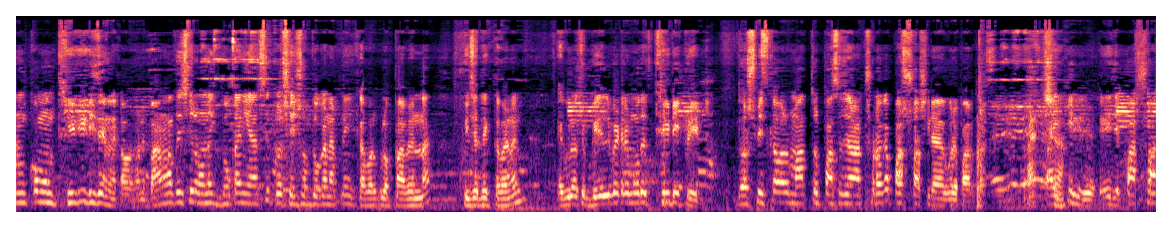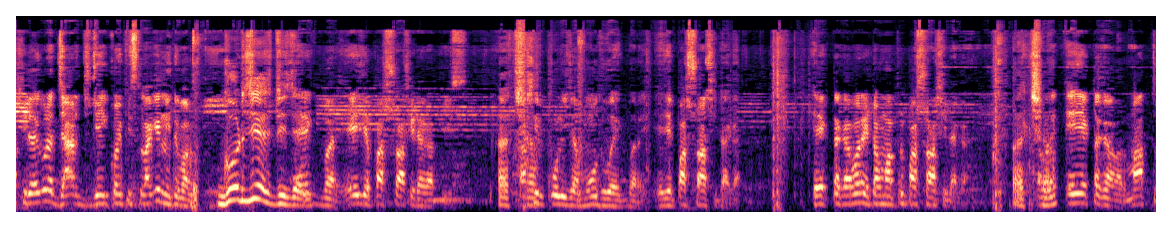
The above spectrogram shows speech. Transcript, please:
আনকমন থ্রি ডি ডিজাইনের কাভার মানে বাংলাদেশের অনেক দোকানই আছে তো সেই সব দোকানে আপনি এই কাভারগুলো পাবেন না। খুঁজে দেখতে পারেন। এগুলো হচ্ছে বেলভেটের মধ্যে থ্রি ডি প্রিন্ট দশ পিস কাভার মাত্র পাঁচ হাজার আটশো টাকা পাঁচশো আশি টাকা করে পার। আচ্ছা। পাইকারি rate, এই যে পাঁচশো আশি টাকা করে যার যেই কয় পিস লাগে নিতে পারবে। গর্জিয়াস ডিজাইন একবার এই যে পাঁচশো আশি টাকা পিস আচ্ছা। আশির কলিজা মধু একবারে এই যে পাঁচশো আশি টাকা। এই একটা কাভার এটা মাত্র পাঁচশো আশি টাকা। আচ্ছা। এই একটা কাভার মাত্র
